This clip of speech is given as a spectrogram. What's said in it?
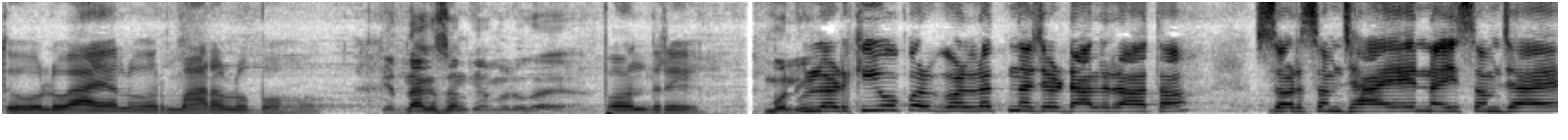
तो वो लोग आया लो और मारा लो बहुत। कितना की संख्या में लोग आए हैं पंद्रह लड़कियों पर गलत नज़र डाल रहा था। सर समझाए नहीं समझाए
